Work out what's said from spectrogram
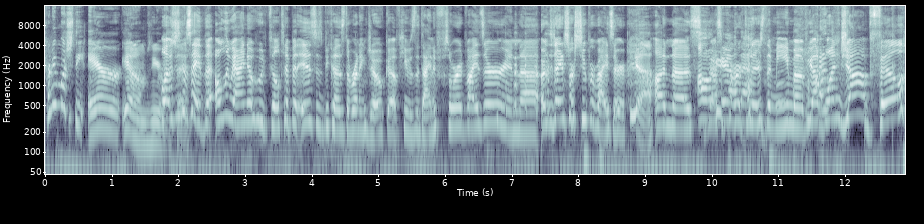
pretty much the heir. Yeah, I'm. Well, I was just gonna say the only way I know who Phil Tippett is is because the running joke of he was the dinosaur advisor and uh, or the dinosaur supervisor. Yeah. On uh, Oh, Jurassic yeah, Park, that- and there's the meme of you have I- one job, Phil,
